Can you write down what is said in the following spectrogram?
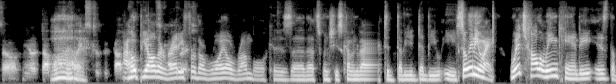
So you know, double because we've. I hope y'all are ready for the Royal Rumble because uh, that's when she's coming back to WWE. So anyway, which Halloween candy is the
